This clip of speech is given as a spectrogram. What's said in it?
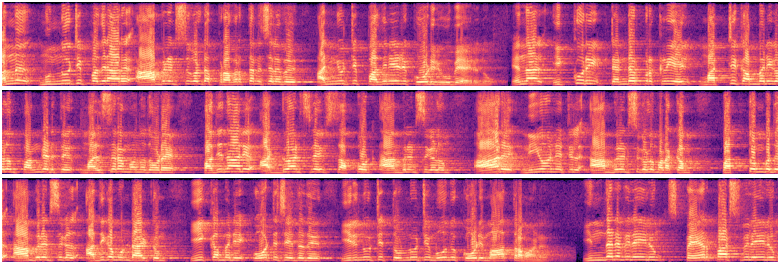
അന്ന് മുന്നൂറ്റി പതിനാറ് ആംബുലൻസുകളുടെ പ്രവർത്തന ചെലവ് അഞ്ഞൂറ്റി പതിനേഴ് കോടി രൂപയായിരുന്നു. എന്നാൽ ഇക്കുറി ടെൻഡർ പ്രക്രിയയിൽ മറ്റ് കമ്പനികളും പങ്കെടുത്ത് മത്സരം വന്നതോടെ പതിനാല് അഡ്വാൻസ് ലൈഫ് സപ്പോർട്ട് ആംബുലൻസുകളും ആറ് നിയോനെറ്റൽ ആംബുലൻസുകളും അടക്കം പത്തൊമ്പത് ആംബുലൻസുകൾ അധികമുണ്ടായിട്ടും ഈ കമ്പനി കോട്ട് ചെയ്തത് ഇരുന്നൂറ്റി തൊണ്ണൂറ്റി മൂന്ന് കോടി മാത്രമാണ്. ഇന്ധന വിലയിലും സ്പെയർ പാർട്സ് വിലയിലും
